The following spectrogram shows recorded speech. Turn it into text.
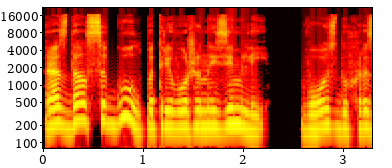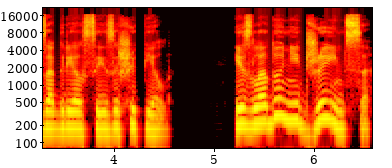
Раздался гул потревоженной земли, воздух разогрелся и зашипел. Из ладоней Джеймса,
